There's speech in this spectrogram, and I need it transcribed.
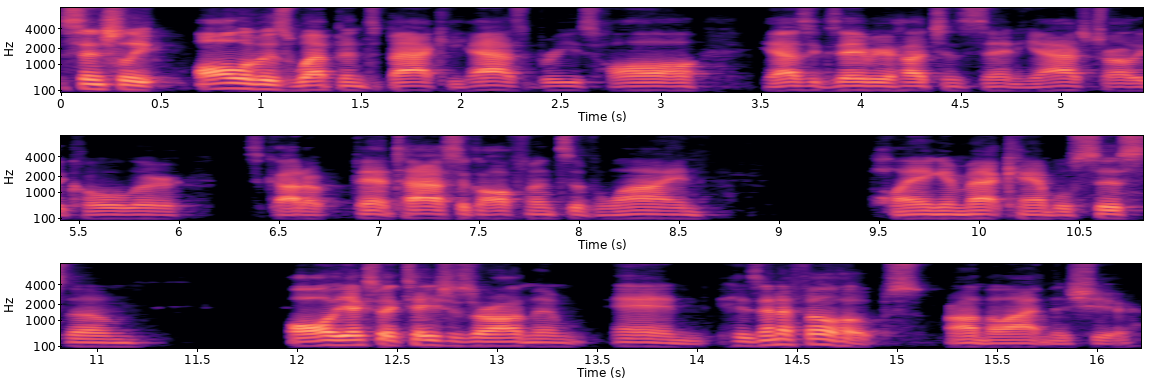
essentially all of his weapons back. He has Breece Hall, he has Xavier Hutchinson, he has Charlie Kolar. He's got a fantastic offensive line playing in Matt Campbell's system. All the expectations are on them, and his NFL hopes are on the line this year.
